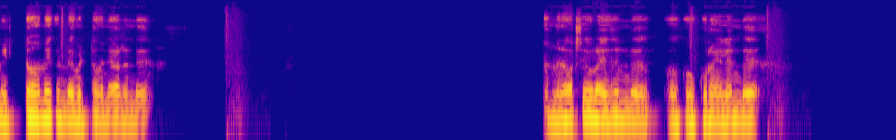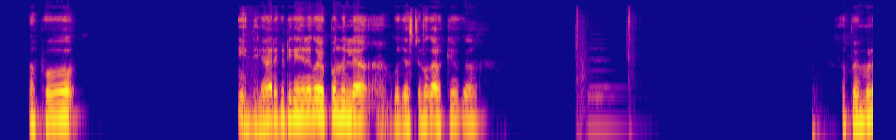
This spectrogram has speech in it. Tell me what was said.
മിട്ടോമയൊക്കെ ഉണ്ട് മിട്ടോമിന്റെ കാർഡുണ്ട് അങ്ങനെ കുറച്ച് പ്ലേസ് ഉണ്ട്. കോക്കുറയിലുണ്ട് അപ്പോൾ ഇതിലാരെ കിട്ടിക്കഴിഞ്ഞാലും കുഴപ്പമൊന്നുമില്ല. നമുക്ക് ജസ്റ്റ് ഒന്ന് കറക്കി വെക്കുക അപ്പം നമ്മൾ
